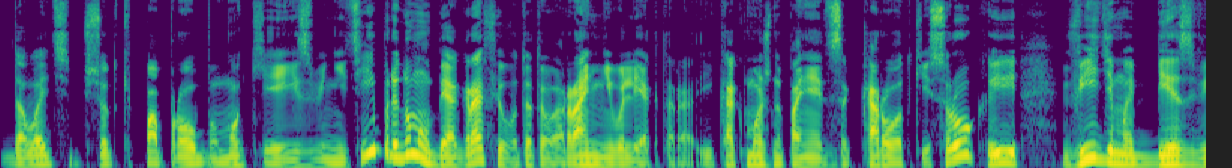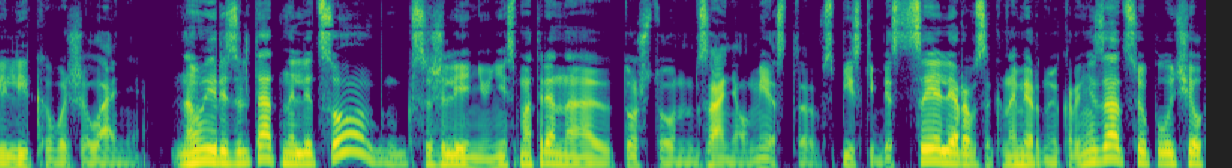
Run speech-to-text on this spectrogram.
давайте все-таки попробуем, окей, извините. И придумал биографию вот этого раннего лектора. И как можно понять, за короткий срок и, видимо, без великого желания. Ну и результат налицо, к сожалению, несмотря на то, что он занял место в списке бестселлеров, закономерную экранизацию получил,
